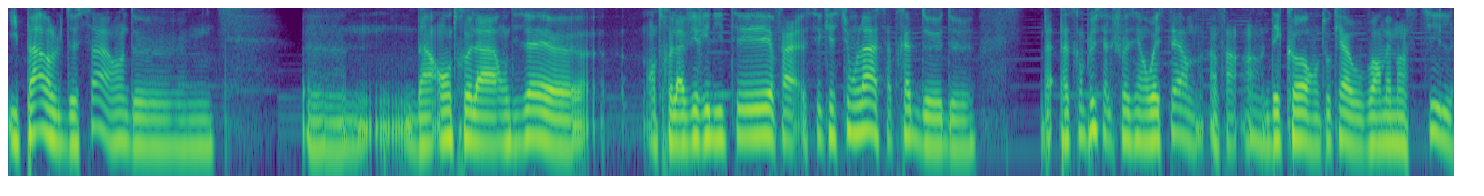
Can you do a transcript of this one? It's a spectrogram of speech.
il parle de ça, hein, de, ben, entre la, on disait, euh, entre la virilité, enfin, ces questions-là, ça traite de, de bah, parce qu'en plus, elle choisit un western, enfin, un décor en tout cas, ou voire même un style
